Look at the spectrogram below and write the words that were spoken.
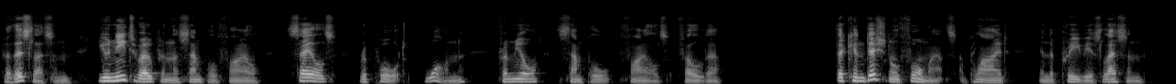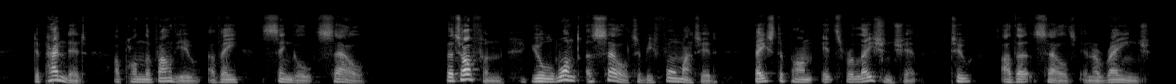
For this lesson, you need to open the sample file Sales Report 1 from your Sample Files folder. The conditional formats applied in the previous lesson depended upon the value of a single cell. But often you'll want a cell to be formatted based upon its relationship to other cells in a range.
